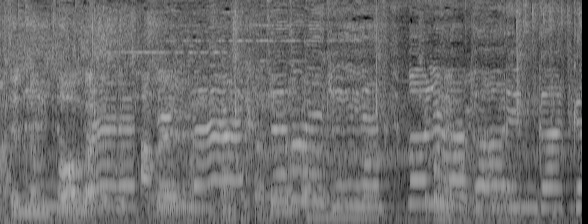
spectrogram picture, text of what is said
어제 좀 더워가지고 잠을 못 자서 피곤해 보인다고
